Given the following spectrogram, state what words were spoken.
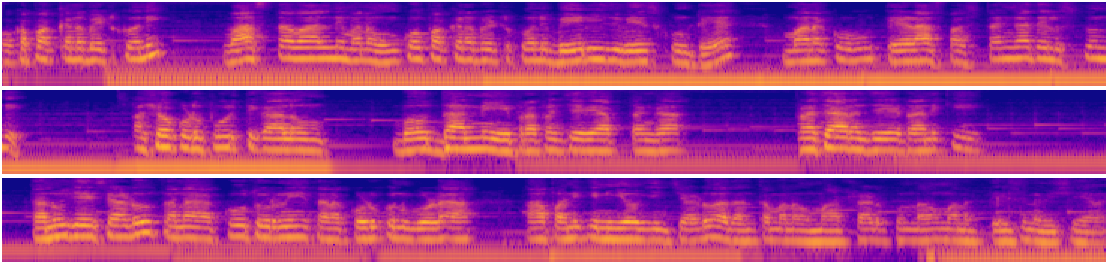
ఒక పక్కన పెట్టుకొని వాస్తవాల్ని మనం ఇంకో పక్కన పెట్టుకొని బేరీజు వేసుకుంటే మనకు తేడా స్పష్టంగా తెలుస్తుంది. అశోకుడు పూర్తి కాలం బౌద్ధాన్ని ప్రపంచవ్యాప్తంగా ప్రచారం చేయటానికి తను చేశాడు. తన కూతుర్ని తన కొడుకును కూడా ఆ పనికి నియోగించాడు. అదంతా మనం మాట్లాడుకున్నాం. మనకు తెలిసిన విషయమే.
